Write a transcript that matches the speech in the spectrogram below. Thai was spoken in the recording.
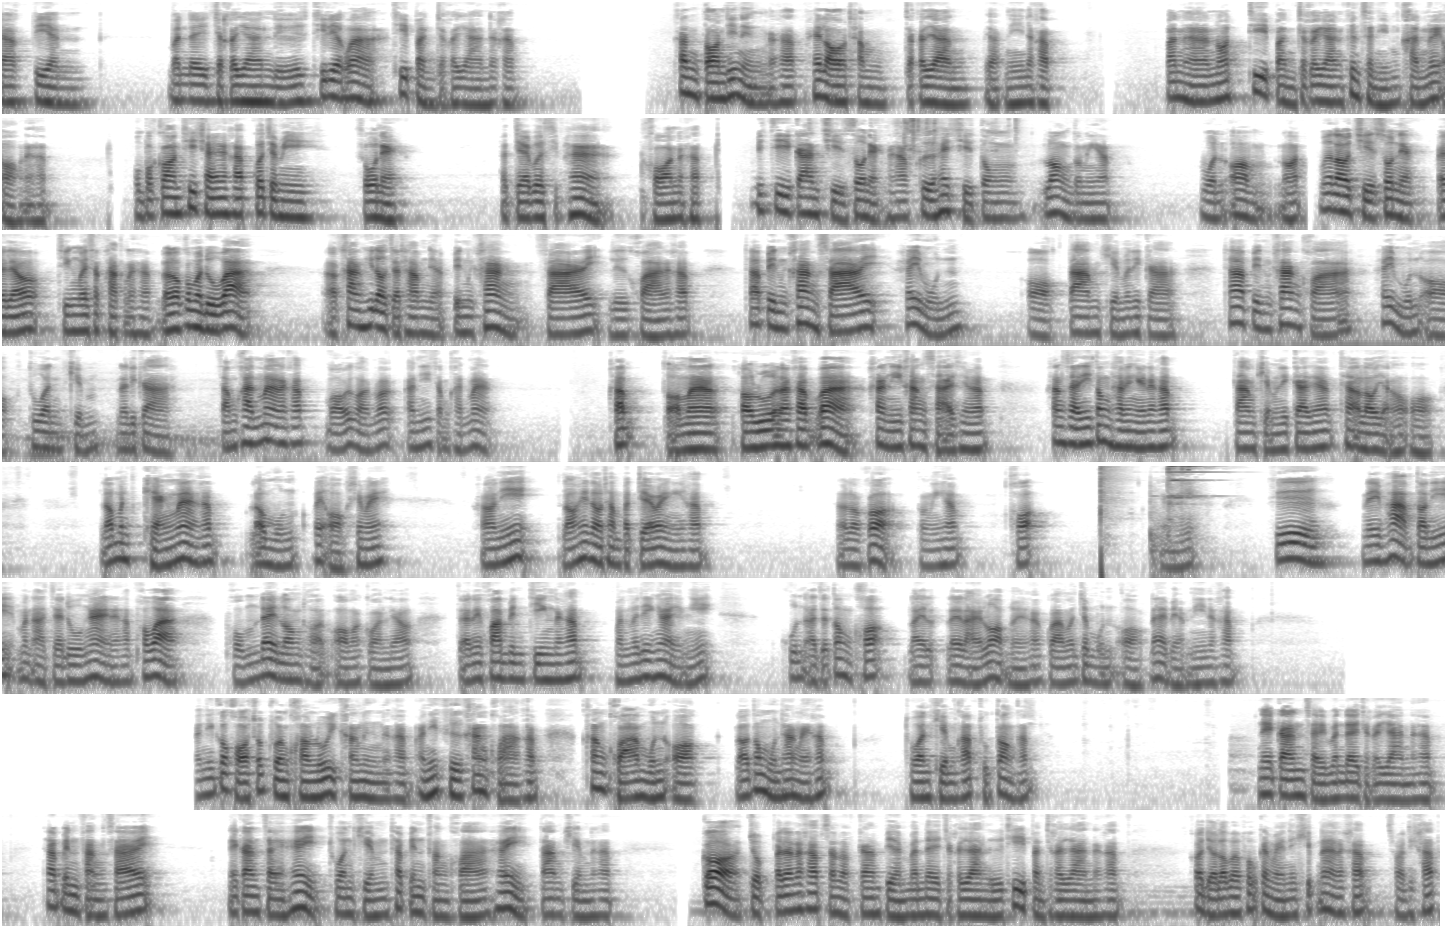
อยากเปลี่ยนบันไดจักรยานหรือที่เรียกว่าที่ปั่นจักรยานนะครับ ขั้นตอนที่หนึ่งนะครับ ให้เราทำจักรยานแบบนี้นะครับ ปัญหาน็อตที่ปั่นจักรยานขึ้นสนิมขันไม่ออกนะครับ อุปกรณ์ที่ใช้นะครับก็จะมีโซแนกปัจแจเบอร์ 15 คอนนะครับ วิธีการฉีดโซแนกนะครับ คือให้ฉีดตรงร่องตรงนี้ครับ วนอ้อมน็อต เมื่อเราฉีดโซเนกไปแล้วทิ้งไว้สักพักนะครับ แล้วเราก็มาดูว่าข้างที่เราจะทำเนี่ยเป็นข้างซ้ายหรือขวานะครับ ถ้าเป็นข้างซ้ายให้หมุนออกตามเข็มนาฬิกา ถ้าเป็นข้างขวาให้หมุนออกทวนเข็มนาฬิกาสำคัญมากนะครับ บอกไว้ก่อนว่าอันนี้สำคัญมาก ครับ ต่อมาเรารู้นะครับว่าข้างนี้ข้างซ้ายใช่ไหมครับ ข้างซ้ายนี้ต้องทำยังไงนะครับ ตามเข็มนาฬิกาใช่ไหมครับ ถ้าเราอยากเอาออก แล้วมันแข็งมากครับ เราหมุนไม่ออกใช่ไหมคราวนี้เราให้เราทำปัจแจไว้อย่างนี้ครับ แล้วเราก็ตรงนี้ครับ เคาะ อย่างนี้ คือในภาพตอนนี้มันอาจจะดูง่ายนะครับ เพราะว่าผมได้ลองถอดออกมาก่อนแล้ว แต่ในความเป็นจริงนะครับ มันไม่ได้ง่ายอย่างนี้ คุณอาจจะต้องเคาะหลายหลายๆรอบหน่อยครับ กว่ามันจะหมุนออกได้แบบนี้นะครับ อันนี้ก็ขอทบทวนความรู้อีกครั้งหนึ่งนะครับ อันนี้คือข้างขวาครับ ข้างขวาหมุนออก เราต้องหมุนทางไหนครับ ทวนเข็มครับถูกต้องครับ ในการใส่บันไดจักรยานนะครับ ถ้าเป็นฝั่งซ้าย ในการใส่ให้ทวนเข็ม ถ้าเป็นฝั่งขวาให้ตามเข็มนะครับ ก็จบไปแล้วนะครับสำหรับการเปลี่ยนบันไดจักรยานหรือที่ปั่นจักรยานนะครับ ก็เดี๋ยวเราไปพบกันใหม่ในคลิปหน้านะครับ สวัสดีครับ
